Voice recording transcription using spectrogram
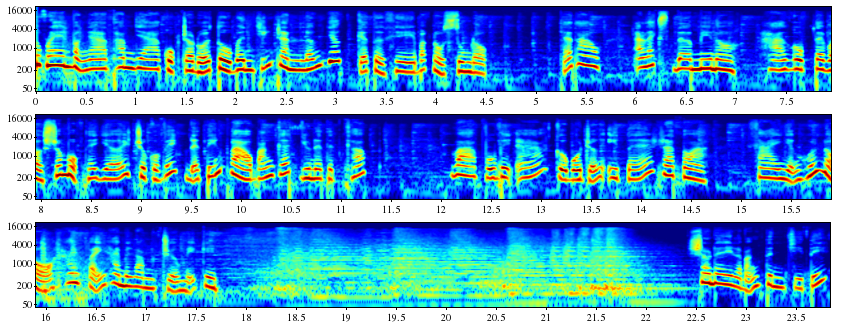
Ukraine và Nga tham gia cuộc trao đổi tù binh chiến tranh lớn nhất kể từ khi bắt đầu xung đột. Thể thao, Alex de Minaur hạ gục tay vợt số 1 thế giới Djokovic để tiến vào bán kết United Cup. Và vụ Việt Á, cựu Bộ trưởng Y tế ra tòa, khai nhận hối lộ 2,25 triệu Mỹ Kim. Sau đây là bản tin chi tiết.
